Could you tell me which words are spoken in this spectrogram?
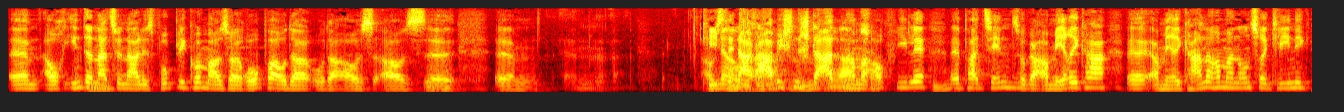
ähm, auch internationales mhm. Publikum aus Europa oder, oder aus, aus, mhm. äh, ähm, aus den arabischen so. Staaten Arabische. haben wir auch viele mhm. äh, Patienten, sogar Amerika, äh, Amerikaner haben wir in unserer Klinik,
